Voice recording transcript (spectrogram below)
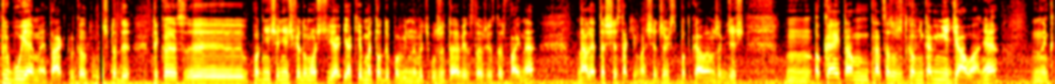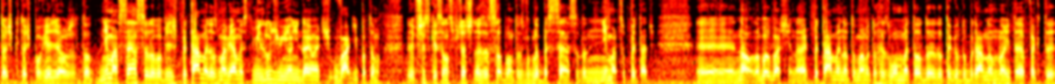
próbujemy, tak? Tylko wtedy tylko jest y, podniesienie świadomości, jak, jakie metody powinny być użyte, więc to już jest też fajne. No ale też się z takim właśnie czymś spotkałem, że gdzieś mm, okej, tam praca z użytkownikami nie działa, nie? Mm, Ktoś, ktoś powiedział, że to nie ma sensu, no bo przecież pytamy, rozmawiamy z tymi ludźmi, oni dają jakieś uwagi, potem y, wszystkie są sprzeczne ze sobą, to jest w ogóle bez sensu, to nie ma co pytać. No, no bo właśnie, no jak pytamy, no to mamy trochę złą metodę do tego dobraną, no i te efekty,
